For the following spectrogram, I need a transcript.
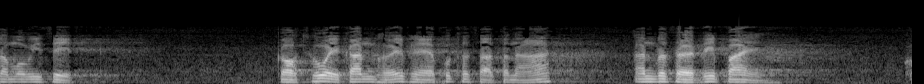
ธรรมวิเศษ ก็ช่วยกันเผยแผ่พุทธศาสนา อันประเสริฐนี้ไป ค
